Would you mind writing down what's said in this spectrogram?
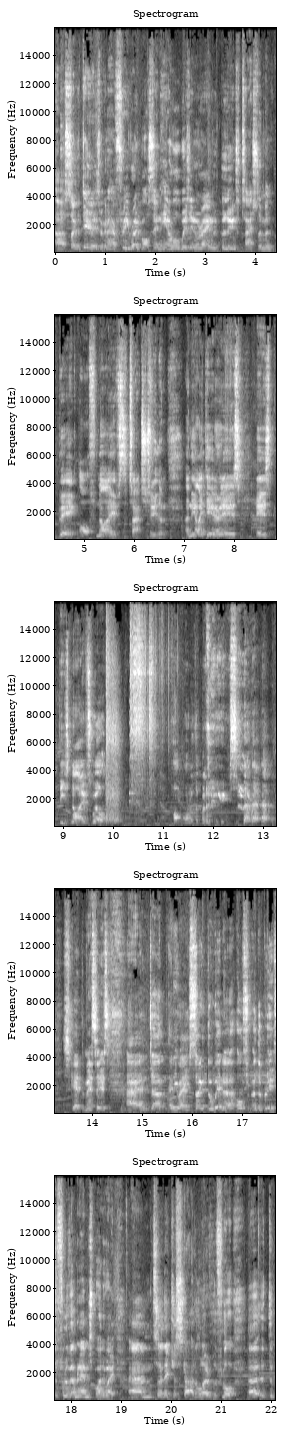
uh, so the deal is we're going to have three robots in here all whizzing around with balloons attached to them and big off knives attached to them. And the idea is, is these knives will pop one of the balloons. Scared the missus. And um, anyway, so the winner, also, uh, the balloons are full of M&Ms by the way, um, so they just scattered all over the floor. Uh, the,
